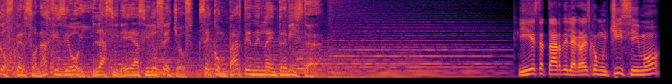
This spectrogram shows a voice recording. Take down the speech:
Los personajes de hoy, las ideas y los hechos se comparten en la entrevista. Y esta tarde le agradezco muchísimo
